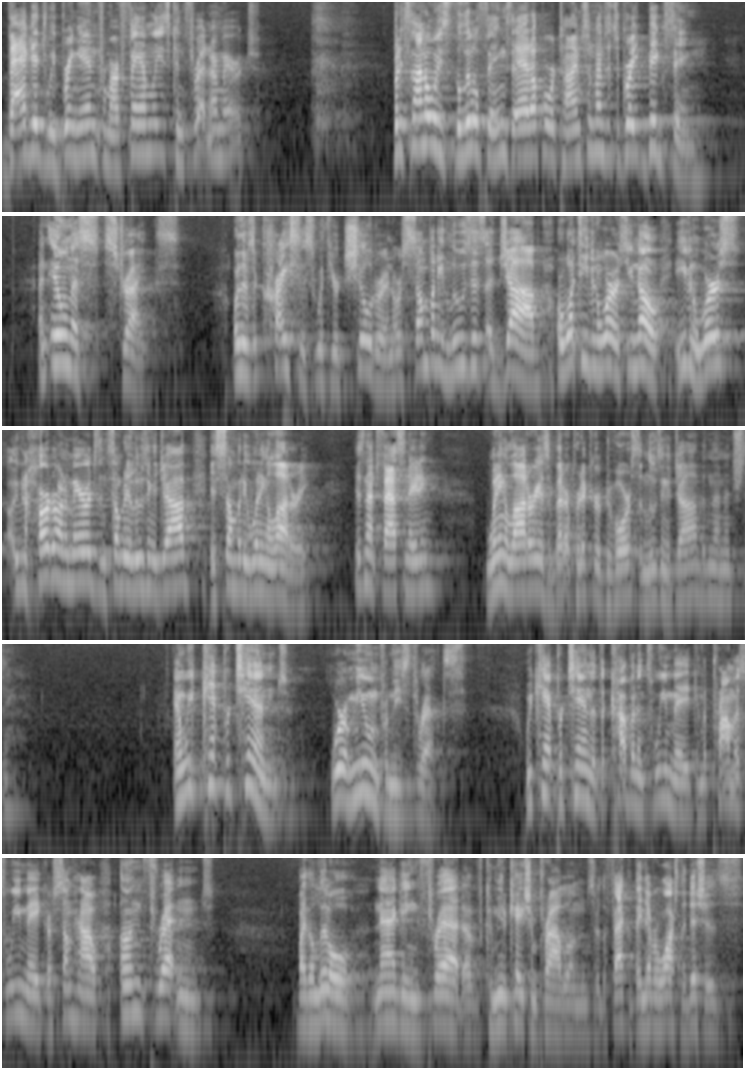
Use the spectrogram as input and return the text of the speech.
baggage we bring in from our families can threaten our marriage. But it's not always the little things that add up over time. Sometimes it's a great big thing. An illness strikes, or there's a crisis with your children, or somebody loses a job, or what's even worse, you know, even worse, even harder on a marriage than somebody losing a job is somebody winning a lottery. Isn't that fascinating? Winning a lottery is a better predictor of divorce than losing a job. Isn't that interesting? And we can't pretend we're immune from these threats. We can't pretend that the covenants we make and the promise we make are somehow unthreatened by the little nagging threat of communication problems or the fact that they never wash the dishes.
